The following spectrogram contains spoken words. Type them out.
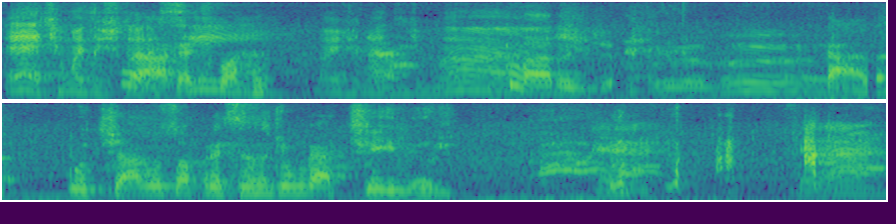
É, tinha umas histórias Ah, assim, tipo- mas nada demais. Claro. Cara, o Thiago só precisa de um gatilho. É. Será?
